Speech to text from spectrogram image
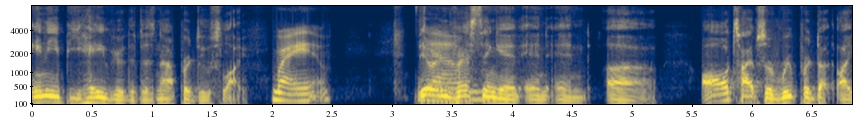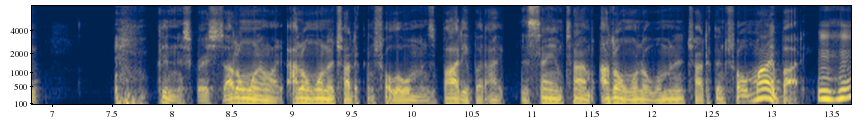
any behavior that does not produce life. Right. They're Yeah. investing in in in uh all types of reproduct like goodness gracious. I don't want to like I don't want to try to control a woman's body, but I, at the same time I don't want a woman to try to control my body. Mm-hmm.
